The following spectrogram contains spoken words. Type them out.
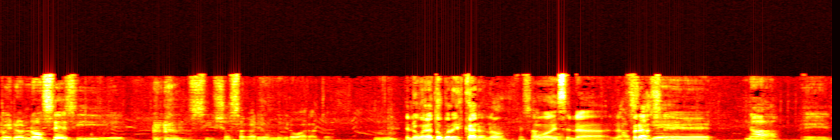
pero no sé si, si yo sacaría un micro barato. ¿Mm? En lo barato para es caro, ¿no? Exacto. Como dice la, la Así frase. que, nada, eh,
